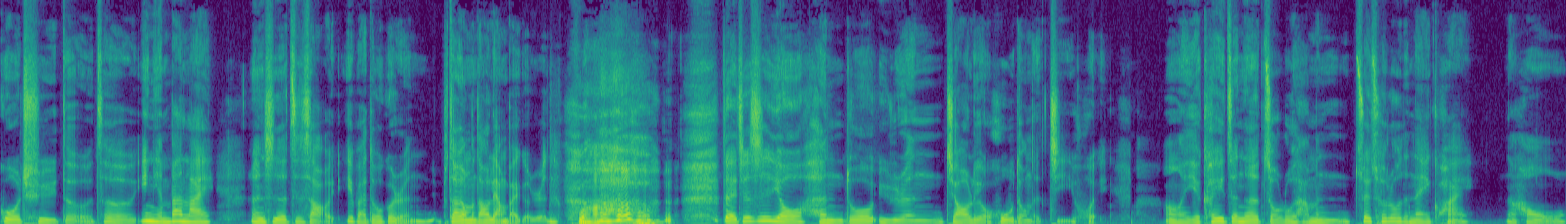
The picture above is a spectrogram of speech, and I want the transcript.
过去的这一年半来，认识了至少一百多个人，不知道有没有到两百个人。哇，对，就是有很多与人交流互动的机会。嗯，也可以真的走入他们最脆弱的那一块，然后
